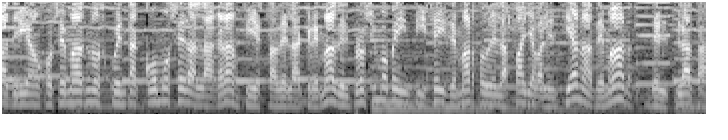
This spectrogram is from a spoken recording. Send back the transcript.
Adrián José Más nos cuenta cómo será la gran fiesta de la crema del próximo 26 de marzo de la Falla Valenciana de Mar del Plata.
